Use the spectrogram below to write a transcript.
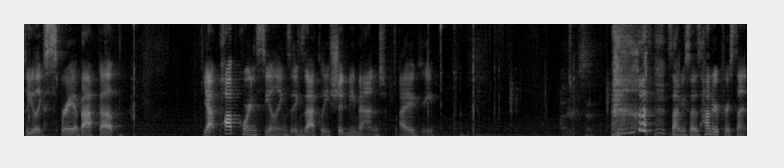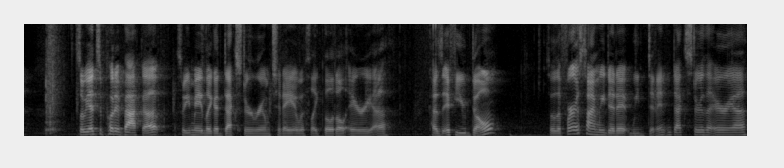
So you like spray it back up. Yeah, popcorn ceilings, exactly. Should be banned. I agree. 100%. Sammy says 100%. So we had to put it back up. So we made like a Dexter room today with like the little area. Because if you don't, so the first time we did it, we didn't Dexter the area.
